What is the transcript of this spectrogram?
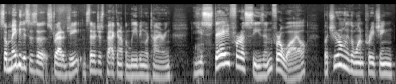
so maybe this is a strategy instead of just packing up and leaving, retiring. You stay for a season, for a while, but you're only the one preaching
